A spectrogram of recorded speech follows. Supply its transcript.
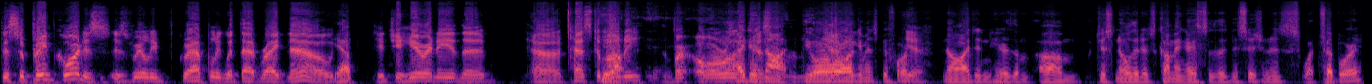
the supreme court is is really grappling with that right now Yep. did you hear any of the uh, testimony the ver- oral I did not. The oral Yeah. arguments before? Yeah. No, I didn't hear them. Um, just know that it's coming. I said the decision is what, February?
